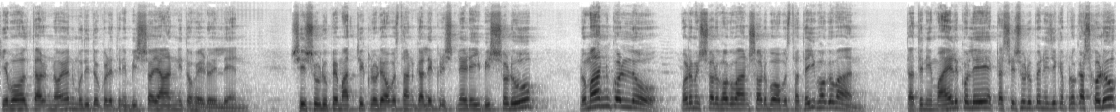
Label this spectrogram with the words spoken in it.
কেবল তার নয়ন মুদিত করে তিনি বিস্ময়ান্বিত হয়ে রইলেন। শিশুরূপে মাতৃক্রোড়ে অবস্থানকালে কৃষ্ণের এই বিশ্বরূপ প্রমাণ করল, পরমেশ্বর ভগবান সর্ব অবস্থাতেই ভগবান। তা তিনি মায়ের কোলে একটা শিশুরূপে নিজেকে প্রকাশ করুক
